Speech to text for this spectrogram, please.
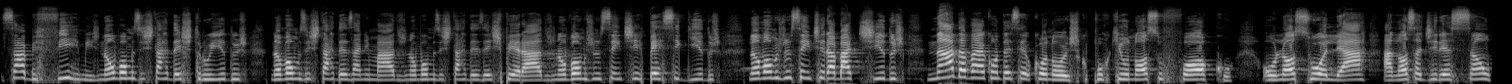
sabe, firmes, não vamos estar destruídos, não vamos estar desanimados, não vamos estar desesperados, não vamos nos sentir perseguidos, não vamos nos sentir abatidos, nada vai acontecer conosco, porque o nosso foco, o nosso olhar, a nossa direção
